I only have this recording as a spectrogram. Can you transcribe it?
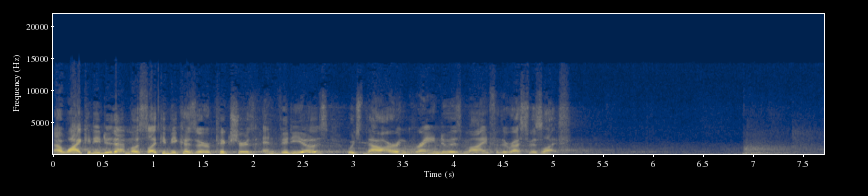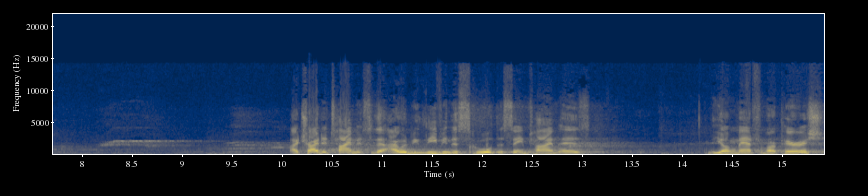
Now, why can he do that? Most likely because there are pictures and videos which now are ingrained to his mind for the rest of his life. I tried to time it so that I would be leaving the school at the same time as the young man from our parish.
